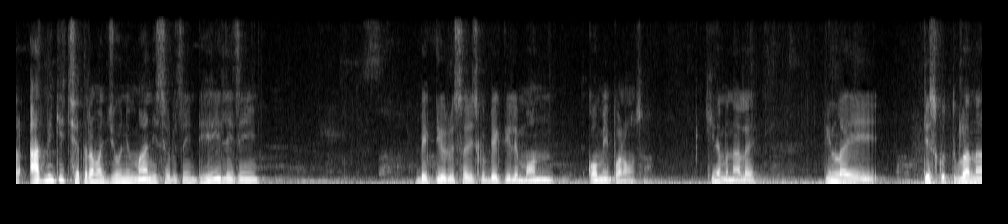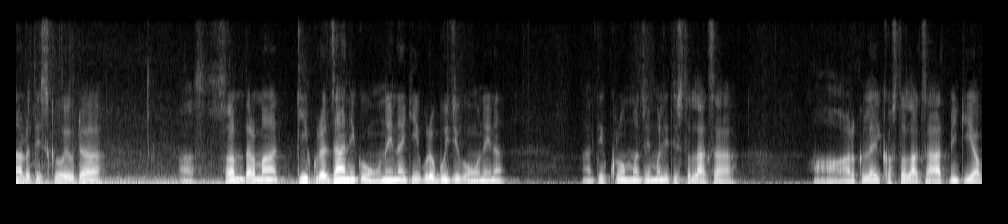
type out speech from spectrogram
तर आत्मिकी क्षेत्रमा जिउने मानिसहरू चाहिँ धेरैले चाहिँ व्यक्तिहरू शरीरको व्यक्तिले मन कमै पराउँछ। किन भन्नालाई तिनलाई त्यसको तुलना र त्यसको एउटा अ, श्रमदरमा के कुरा जानेको हुँदैन के कुरा बुझेको हुँदैन। त्यो क्रममा चाहिँ मैले त्यस्तो लाग्छ। अर्कोलाई कस्तो लाग्छ? आत्मिकी अब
